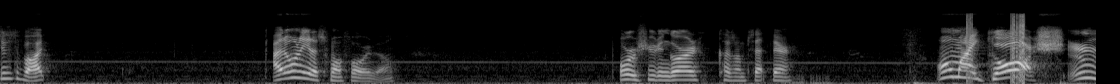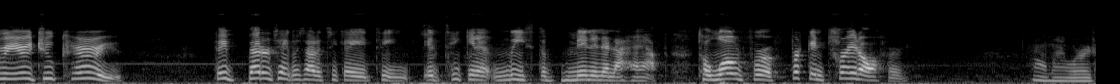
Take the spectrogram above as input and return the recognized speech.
Just a thought. I don't want to get a small forward, though. Or a shooting guard, because I'm set there. Oh my gosh! NBA 2K! They better take us out of 2K18. It's taking at least a minute and a half to load for a freaking trade offer. Oh my word.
